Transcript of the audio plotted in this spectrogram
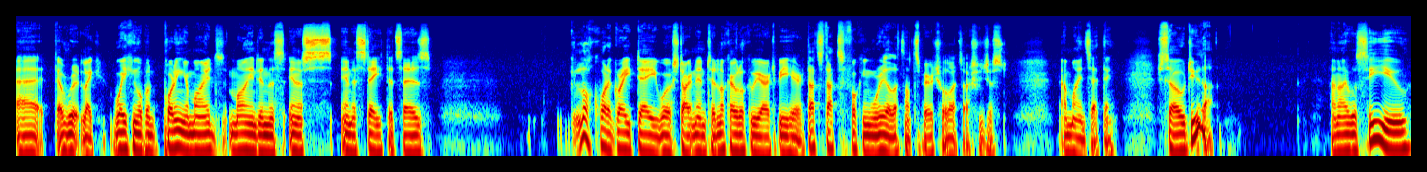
uh, like waking up and putting your mind mind in this in a in a state that says, "Look, what a great day we're starting into. Look how lucky we are to be here." That's that's fucking real. That's not spiritual. That's actually just a mindset thing. So do that, and I will see you.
